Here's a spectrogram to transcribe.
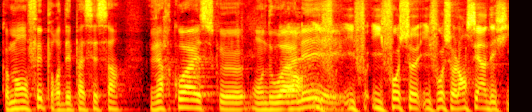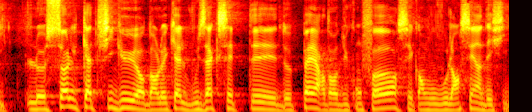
comment on fait pour dépasser ça? Vers quoi est-ce qu'on doit Alors, aller il faut- il faut se, il faut se lancer un défi. Le seul cas de figure dans lequel vous acceptez de perdre du confort, c'est quand vous vous lancez un défi.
